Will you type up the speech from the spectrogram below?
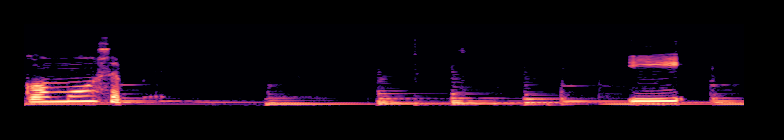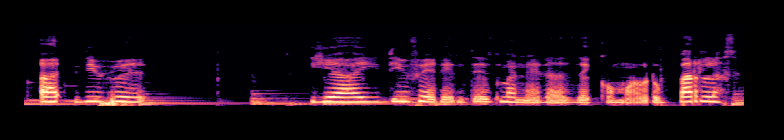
cómo se y y hay diferentes maneras de cómo agruparlas.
